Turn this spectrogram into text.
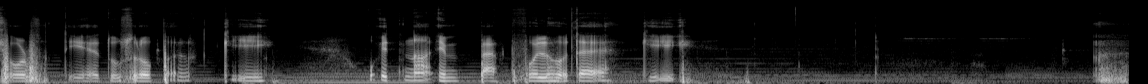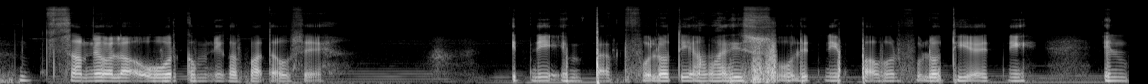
छोड़ सकती है दूसरों पर कि वो इतना इम्पैक्टफुल होता है कि सामने वाला ओवरकम नहीं कर पाता उसे। इतनी इम्पैक्टफुल होती है, हमारी सोल इतनी पावरफुल होती है, इतनी इन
